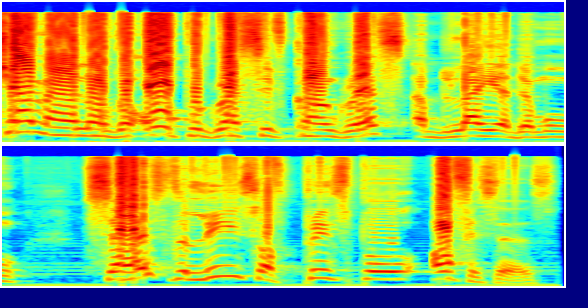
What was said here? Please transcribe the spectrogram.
Chairman of the All Progressive Congress, Abdullahi Adamu, says the list of principal officers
